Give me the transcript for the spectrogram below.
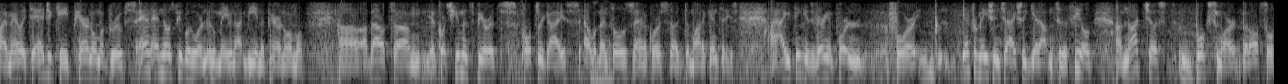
primarily to educate paranormal groups and, and those people who are who may not be in the paranormal uh, about, um, of course, human spirits, poltergeists, elementals, and of course, uh, demonic entities. I, I think it's very important for information to actually get out into the field of not just book smart, but also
